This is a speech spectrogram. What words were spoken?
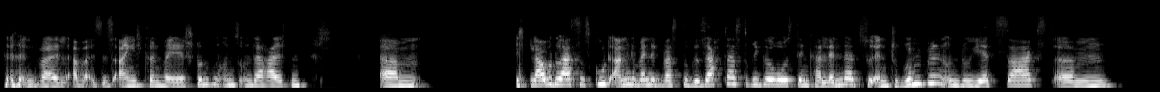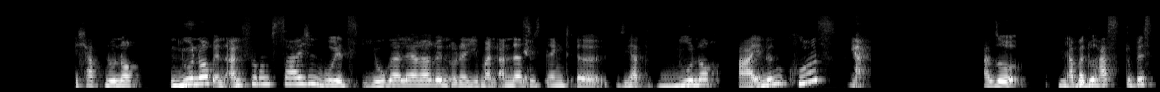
mhm. weil, aber es ist eigentlich, können wir ja Stunden uns unterhalten. Ähm, ich glaube, du hast es gut angewendet, was du gesagt hast, rigoros den Kalender zu entrümpeln und du jetzt sagst, ähm, ich habe nur noch, nur noch in Anführungszeichen, wo jetzt Yogalehrerin oder jemand anders ja. denkt, äh, sie hat nur noch einen Kurs. Ja. Also, mhm. aber du hast, du bist,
